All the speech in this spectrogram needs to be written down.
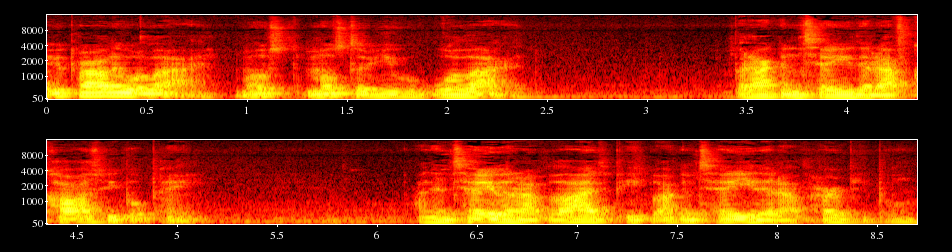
you probably will lie. Most, most of you will lie. But I can tell you that I've caused people pain. I can tell you that I've lied to people. I can tell you that I've hurt people.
